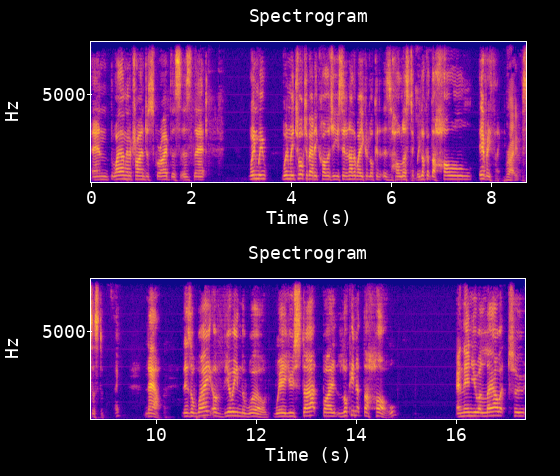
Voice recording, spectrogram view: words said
and the way i'm going to try and describe this is that when we when we talked about ecology you said another way you could look at it is holistic we look at the whole everything Right. The system. okay? Now, there's a way of viewing the world where you start by looking at the whole and then you allow it to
